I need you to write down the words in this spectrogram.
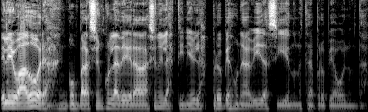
elevadora en comparación con la degradación y las tinieblas propias de una vida siguiendo nuestra propia voluntad.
